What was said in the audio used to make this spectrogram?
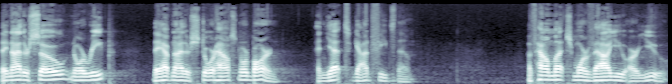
They neither sow nor reap, they have neither storehouse nor barn, and yet God feeds them. Of how much more value are you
